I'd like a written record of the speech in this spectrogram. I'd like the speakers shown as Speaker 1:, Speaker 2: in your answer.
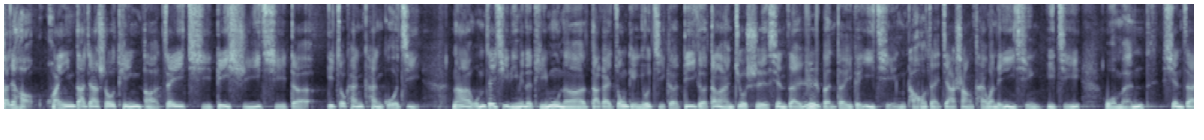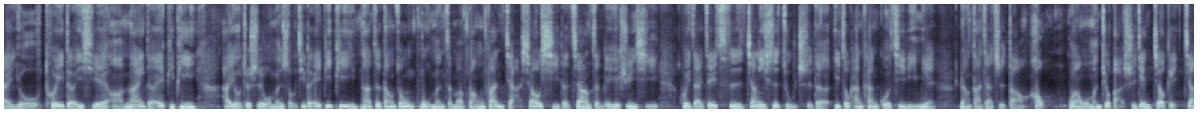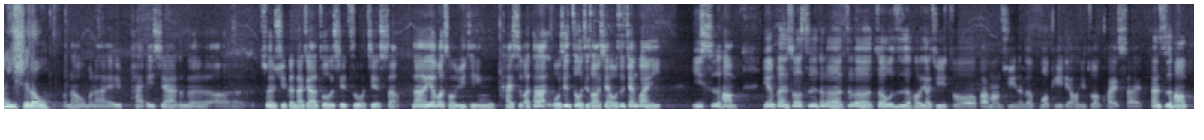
Speaker 1: 大家好，欢迎大家收听啊、呃这一期第十一期的一周刊看国际。那我们这一期里面的题目呢，大概重点有几个。第一个当然就是现在日本的一个疫情，然后再加上台湾的疫情，以及我们现在有推的一些啊 Nine 的 APP，还有就是我们手机的 APP。那这当中我们怎么防范假消息的这样整个一个讯息，会在这一次江医师主持的一周刊看国际里面让大家知道。好，那我们就把时间交给江医师喽。
Speaker 2: 那我们来排一下那个呃顺序，跟大家做一些自我介绍。那要不要从玉婷开始啊？他我先自我介绍一下，我是江冠医医师哈。原本说是那个这个周日后要去做帮忙去那个剥皮然后去做快筛，但是哈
